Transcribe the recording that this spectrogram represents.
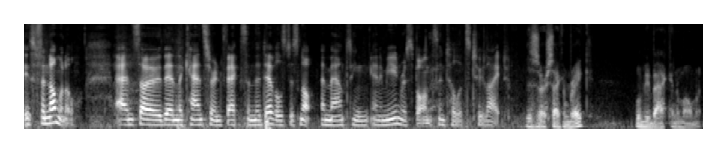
is phenomenal. And so then the cancer infects, and the devil's just not mounting an immune response until it's too late. This is our second break. We'll be back in a moment.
